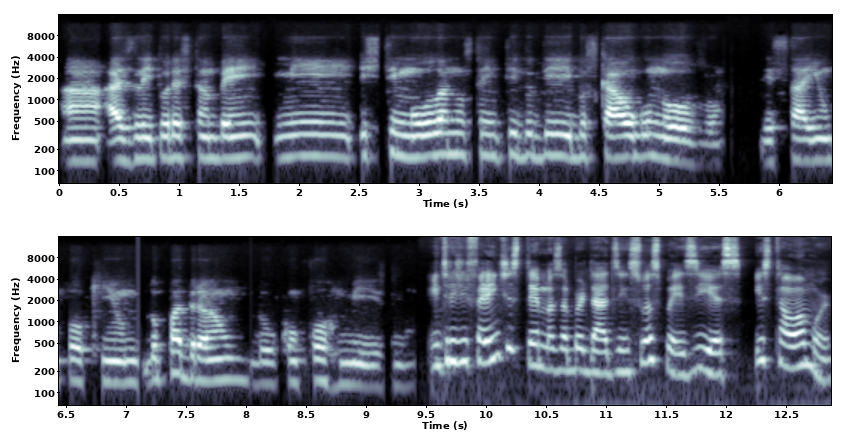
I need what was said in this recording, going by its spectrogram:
ah, as leituras também me estimulam no sentido de buscar algo novo, de sair um pouquinho do padrão, do conformismo. Entre diferentes temas abordados em suas poesias está o amor.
